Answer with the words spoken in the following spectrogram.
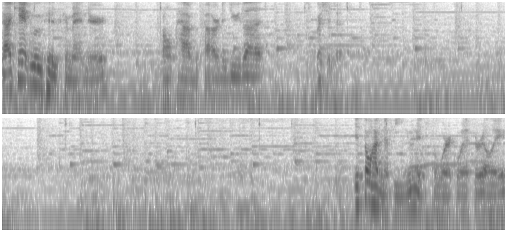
I can't move his commander. I don't have the power to do that. Wish I did. Just don't have enough units to work with, really.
